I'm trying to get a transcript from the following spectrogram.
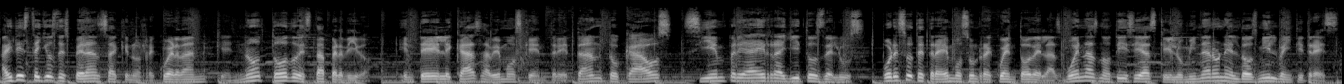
hay destellos de esperanza que nos recuerdan que no todo está perdido. En TLK sabemos que entre tanto caos siempre hay rayitos de luz. Por eso te traemos un recuento de las buenas noticias que iluminaron el 2023.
